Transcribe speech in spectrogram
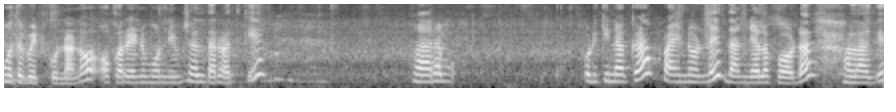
మూత పెట్టుకున్నాను. ఒక రెండు మూడు నిమిషాల తర్వాతకి కారం ఉడికినాక పైన ధనియాల పౌడర్ అలాగే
